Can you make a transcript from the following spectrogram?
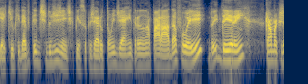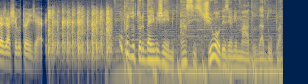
E aqui o que deve ter tido de gente que pensou que já era o Tom e Jerry entrando na parada foi doideira, hein? Calma que já já chega o Tom e Jerry. O produtor da MGM assistiu ao desenho animado da dupla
